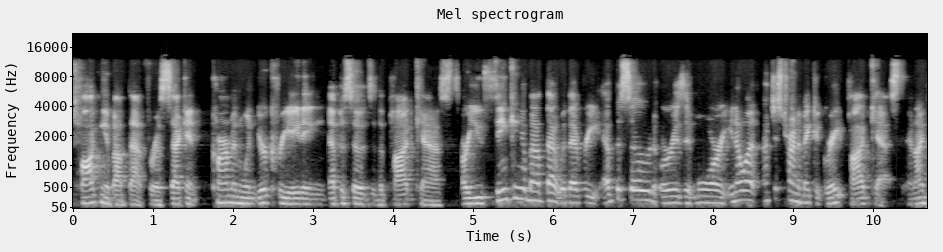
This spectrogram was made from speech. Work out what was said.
talking about that for a second, Carmen, when you're creating episodes of the podcast, are you thinking about that with every episode? Or is it more, you know what, I'm just trying to make a great podcast and I,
